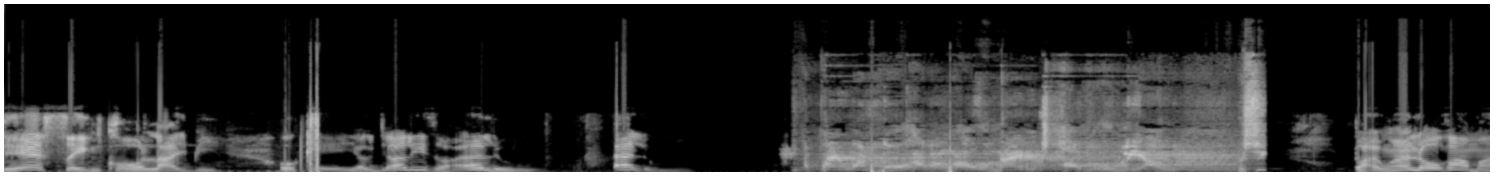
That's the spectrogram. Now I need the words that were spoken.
ဒဲစိန်ခေါ်လိုက်ပြီ။ Okay ယောက်ျားလေးဆိုအဲ့လိုအဲ့လို မျိုး အပိုင်ဝတ်တော့ကငါ့ကိုနိုင်တဲ့ချောင်းကိုမလျောက်မရှိ ဘိုင်ဝမ်လောကမှာ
